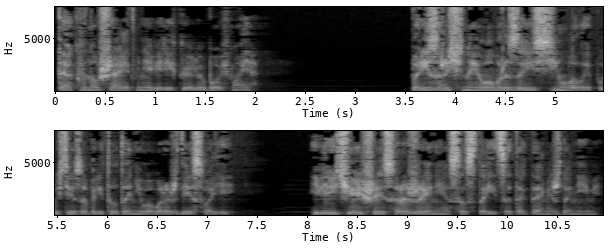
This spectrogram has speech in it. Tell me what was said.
Так внушает мне великая любовь моя. Призрачные образы и символы пусть изобретут они во вражде своей, и величайшее сражение состоится тогда между ними.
